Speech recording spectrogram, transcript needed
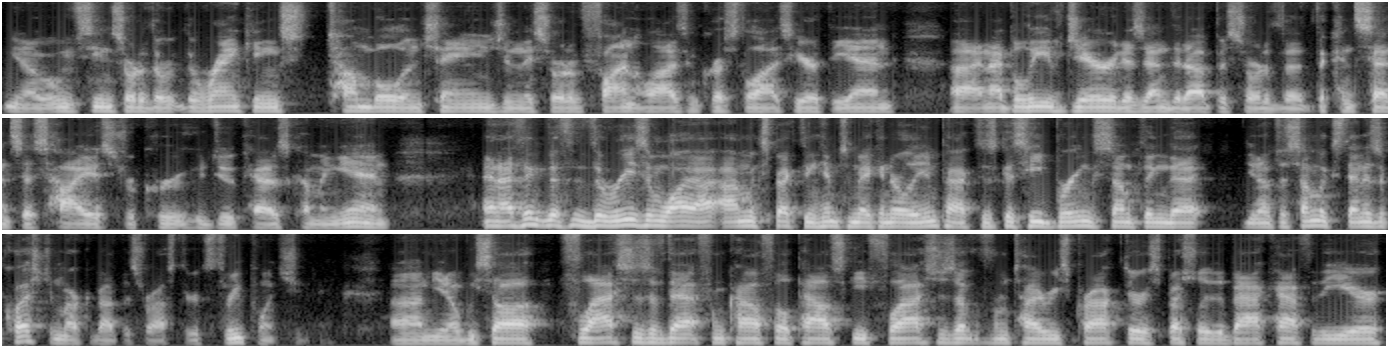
you know, we've seen sort of the, the rankings tumble and change and they sort of finalize and crystallize here at the end. Uh, and I believe Jared has ended up as sort of the, the consensus highest recruit who Duke has coming in. And I think the, the reason why I, I'm expecting him to make an early impact is because he brings something that, you know, to some extent is a question mark about this roster. It's three point shooting. Um, you know, we saw flashes of that from Kyle Filipowski, flashes of it from Tyrese Proctor, especially the back half of the year,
